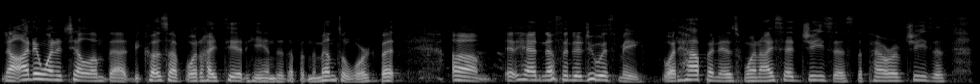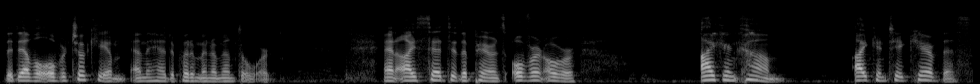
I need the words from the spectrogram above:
Now, I didn't want to tell him that because of what I did, he ended up in the mental ward, but um, it had nothing to do with me. What happened is when I said Jesus, the power of Jesus, the devil overtook him and they had to put him in a mental ward. And I said to the parents over and over, I can come. I can take care of this.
